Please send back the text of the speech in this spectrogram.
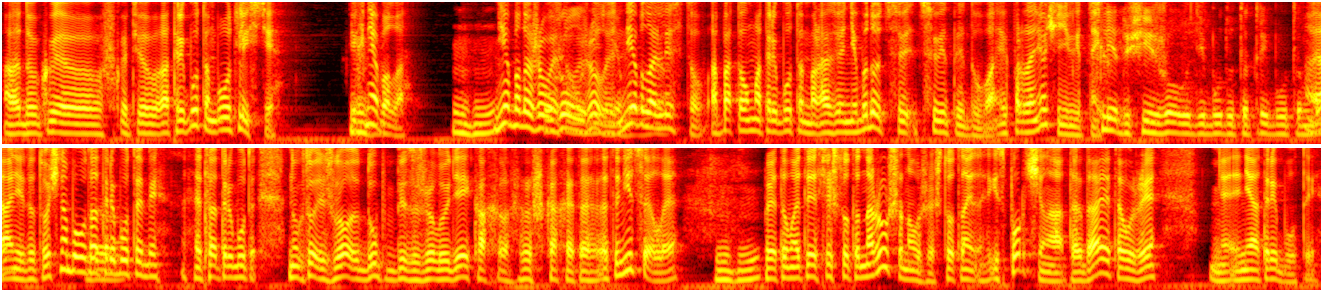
А, э, атрибутом будут листья. Их угу. не было. Угу. Не было живой желуди, не, не было, было да. листов. А потом атрибутом разве не будут цветы дуба? Их, правда, не очень видно. Следующие желуди будут атрибутом. Да? Они-то точно будут да. атрибутами. Это атрибуты. Ну, кто есть дуб без желудей, как, как это? Это не целое. Угу. Поэтому это если что-то нарушено уже, что-то испорчено, тогда это уже не атрибуты.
